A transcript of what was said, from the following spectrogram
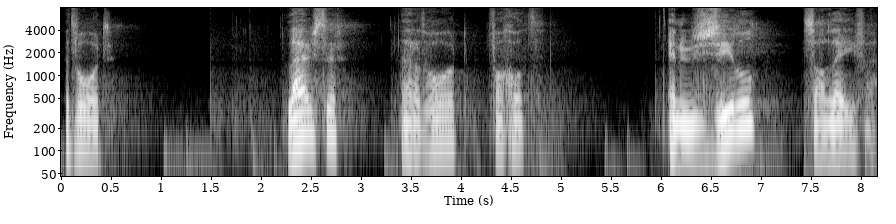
Het woord. Luister naar het woord van God. En uw ziel zal leven.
